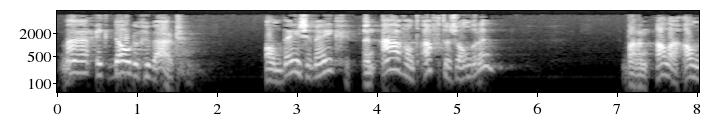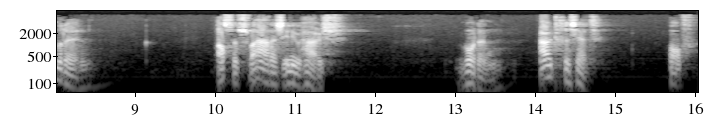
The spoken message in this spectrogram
Maar ik nodig u uit om deze week een avond af te zonderen, waarin alle andere accessoires in uw huis worden uitgezet of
